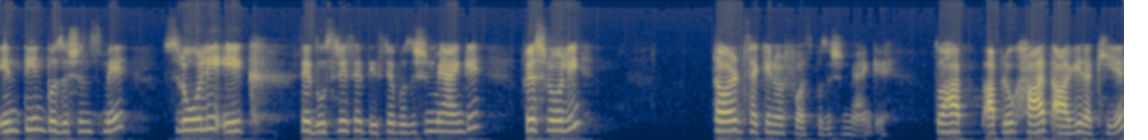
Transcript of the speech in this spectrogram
इन तीन पोजीशंस में स्लोली एक से दूसरे से तीसरे पोजीशन में आएँगे, फिर स्लोली थर्ड सेकेंड और फ़र्स्ट पोजीशन में आएँगे। तो आप आप लोग हाथ आगे रखिए,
